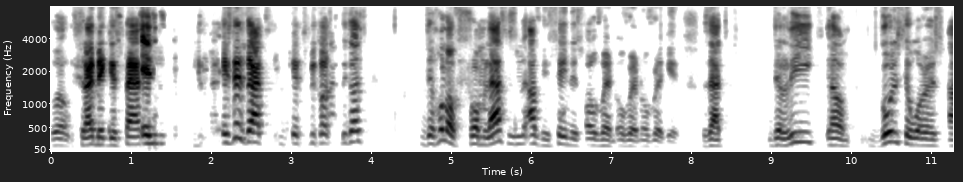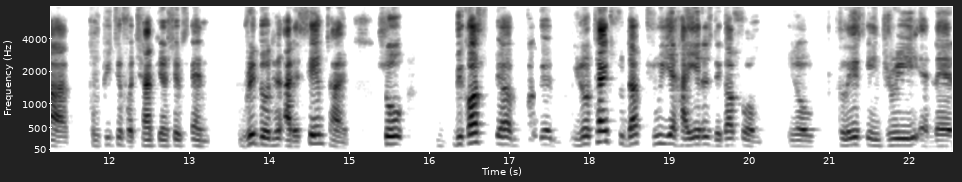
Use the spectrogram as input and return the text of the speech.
well, should I make this pass? it's Is this that it's because because the whole of from last season I've been saying this over and over and over again that the league um Golden State Warriors are competing for championships and rebuilding at the same time. So because uh, uh, you know thanks to that two year hiatus they got from you know Clay's injury and then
